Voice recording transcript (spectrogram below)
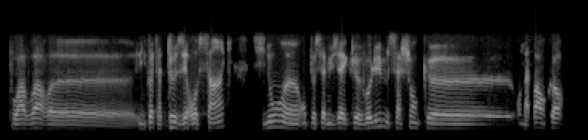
pour avoir euh, une cote à 2,05. Sinon, euh, on peut s'amuser avec le volume, sachant que euh, on n'a pas encore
